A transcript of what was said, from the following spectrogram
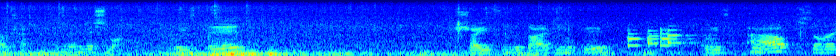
Okay, and then this one. Breathe in. Show you from the diagonal view. Breathe oh, out. Sorry.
